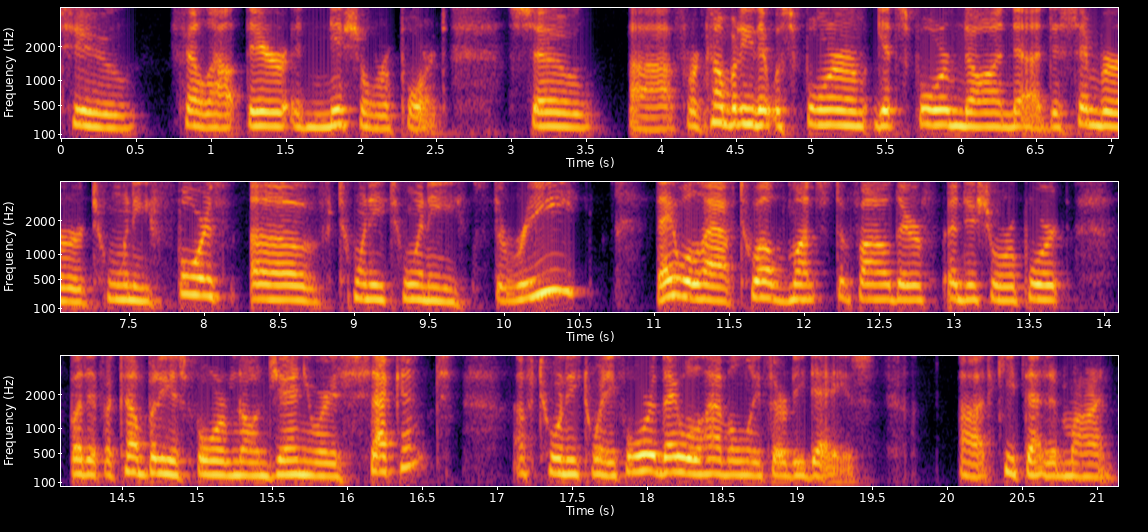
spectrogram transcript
to fill out their initial report. So uh, for a company that was formed gets formed on uh, December 24th of 2023, they will have 12 months to file their initial report. But if a company is formed on January 2nd of 2024, they will have only 30 days uh, to keep that in mind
